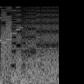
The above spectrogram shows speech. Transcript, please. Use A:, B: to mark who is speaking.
A: Come on.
